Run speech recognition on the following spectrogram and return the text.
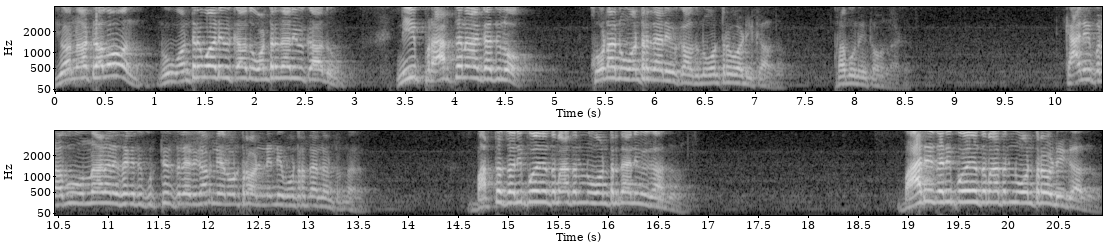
you are not alone నువ్వు ఒంటరివాడివి కాదు ఒంటరిదానివి కాదు. నీ ప్రార్థనా గదిలో కూడా నువ్వు ఒంటరిదానివి కాదు నువ్వు ఒంటరివాడివి కాదు. ప్రభు నీతో ఉన్నాడు. కానీ ప్రభు ఉన్నాడనే సంగతి గుర్తించలేదు కాబట్టి నేను ఒంటరివాడిని నేను ఒంటరిదాన్ని అంటున్నారు భర్త చనిపోయినంత మాత్రం నువ్వు ఒంటరిదానివి కాదు. భార్య చనిపోయినంత మాత్రం నువ్వు ఒంటరివాడివి కాదు.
